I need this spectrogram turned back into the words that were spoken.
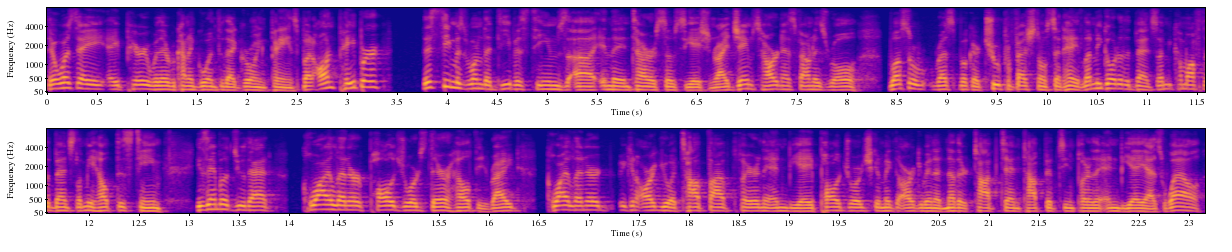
there was a a period where they were kind of going through that growing pains. But on paper, this team is one of the deepest teams uh, in the entire association, right? James Harden has found his role. Russell Westbrook, a true professional, said, "Hey, let me go to the bench. Let me come off the bench. Let me help this team." He's able to do that. Kawhi Leonard, Paul George, they're healthy, right? Kawhi Leonard, we can argue a top five player in the NBA. Paul George, can make the argument another top 10, top 15 player in the NBA as well.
